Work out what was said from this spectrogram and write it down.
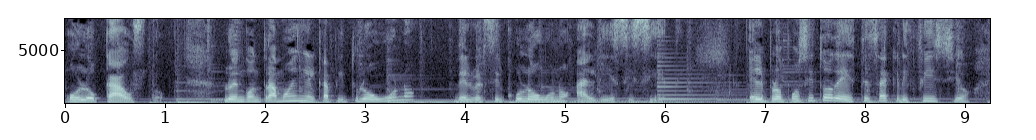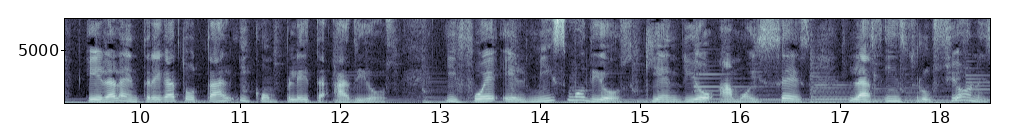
holocausto. Lo encontramos en el capítulo 1 del versículo 1 al 17. El propósito de este sacrificio era la entrega total y completa a Dios. Y fue el mismo Dios quien dio a Moisés las instrucciones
